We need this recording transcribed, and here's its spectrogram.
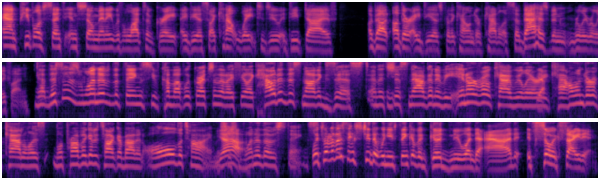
And people have sent in so many with lots of great ideas. So I cannot wait to do a deep dive about other ideas for the calendar of catalysts. So that has been really, really fun. Yeah, this is one of the things you've come up with, Gretchen, that I feel like, how did this not exist? And it's mm. just now going to be in our vocabulary, yeah. calendar of catalysts. We're probably going to talk about it all the time. It's yeah. one of those things. Well, it's one of those things, too, that when you think of a good new one to add, it's so exciting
